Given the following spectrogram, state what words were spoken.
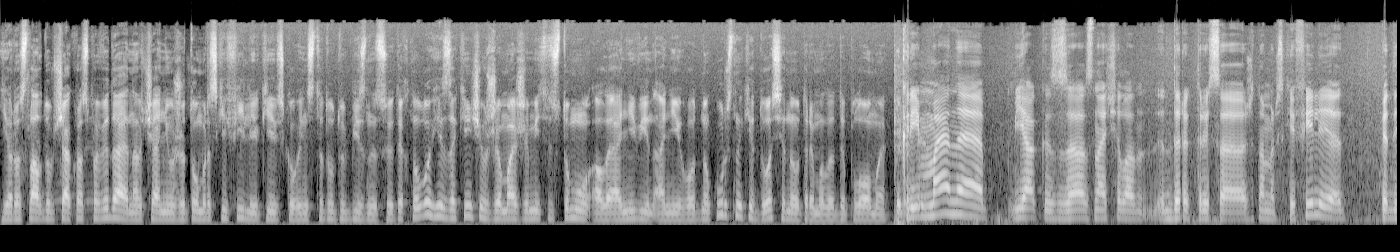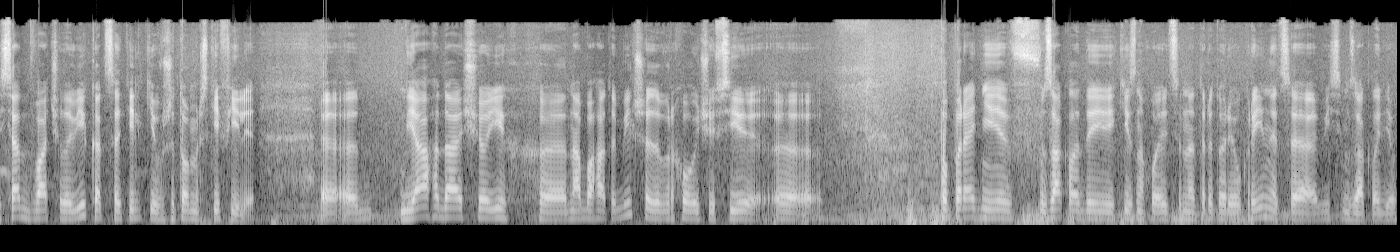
Ярослав Дубчак розповідає, навчання у Житомирській філії Київського інституту бізнесу і технологій закінчив вже майже місяць тому, але ані він, ані його однокурсники досі не отримали дипломи. Крім мене, як зазначила директориця Житомирської філії, 52 чоловіка це тільки в Житомирській філії. Е, Я гадаю, що їх е, набагато більше, враховуючи всі е, попередні заклади, які знаходяться на території України, це 8 закладів.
